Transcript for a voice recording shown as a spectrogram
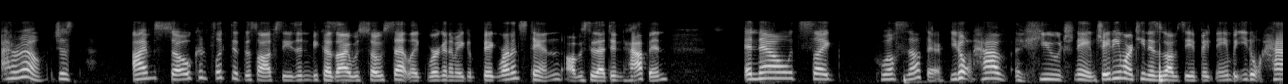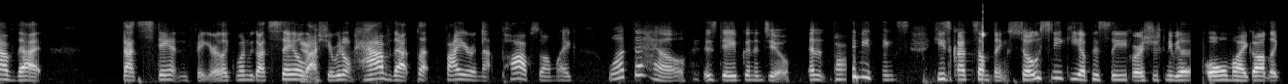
I don't know. Just I'm so conflicted this offseason because I was so set like we're gonna make a big run in Stanton. Obviously that didn't happen. And now it's like, who else is out there? You don't have a huge name. JD Martinez is obviously a big name, but you don't have that that Stanton figure. Like when we got Sale Yeah. last year, we don't have that that fire and that pop. So I'm like, what the hell is Dave gonna do? And part of me thinks he's got something so sneaky up his sleeve where it's just gonna be like, oh my god, like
